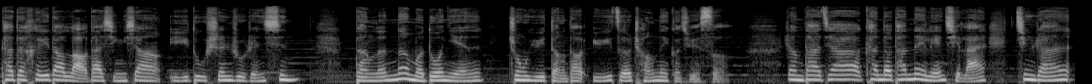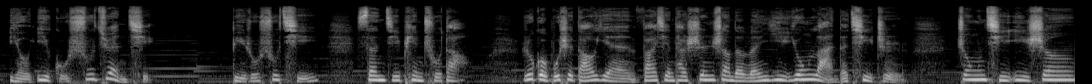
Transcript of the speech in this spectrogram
他的黑道老大形象一度深入人心，等了那么多年，终于等到余则成那个角色。让大家看到他内敛起来，竟然有一股书卷气，比如舒淇，三级片出道，如果不是导演发现他身上的文艺慵懒的气质，终其一生，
